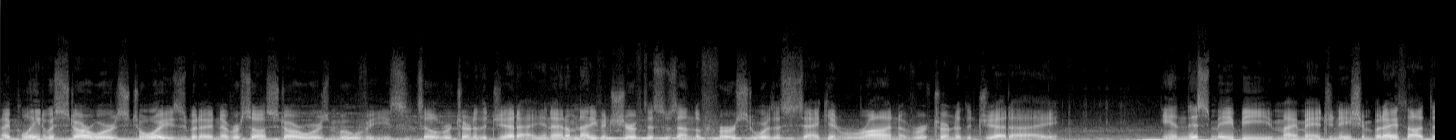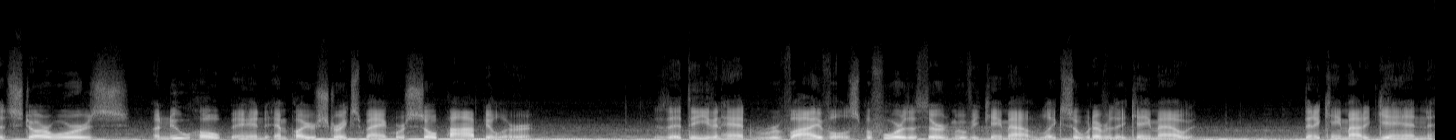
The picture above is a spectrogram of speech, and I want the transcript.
I played with Star Wars toys, but I never saw Star Wars movies until Return of the Jedi. And I'm not even sure if this was on the first or the second run of Return of the Jedi. And this may be my imagination, but I thought that Star Wars A New Hope and Empire Strikes Back were so popular that they even had revivals before the third movie came out. Like, so whatever they came out, then it came out again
